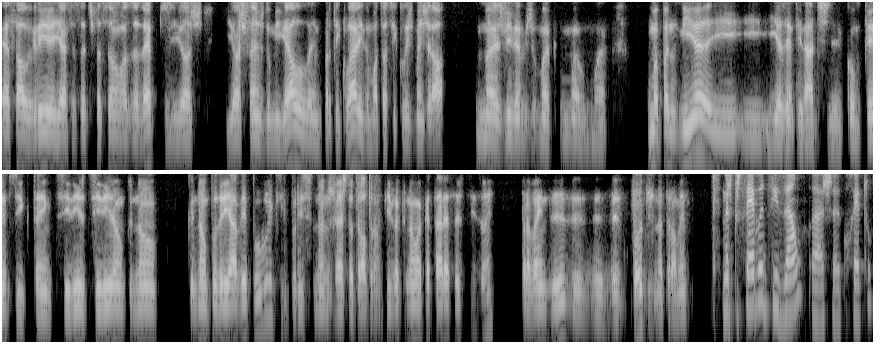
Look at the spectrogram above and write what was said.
essa alegria e essa satisfação aos adeptos e aos, e aos fãs do Miguel em particular e do motociclismo em geral, mas vivemos uma, uma, uma, uma pandemia e, e, e, as entidades competentes e que têm que decidir, decidiram que não, que não poderia haver público e por isso não nos resta outra alternativa que não acatar essas decisões para bem de, de, de, de todos, naturalmente. Mas percebe a decisão? Acha correto?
